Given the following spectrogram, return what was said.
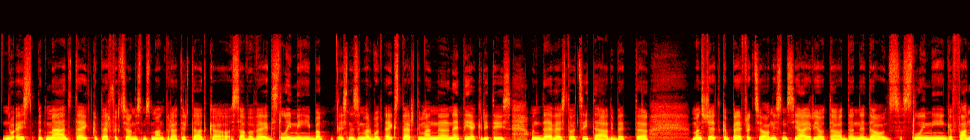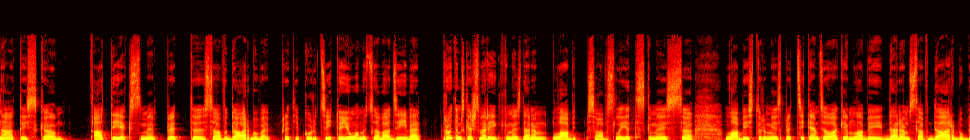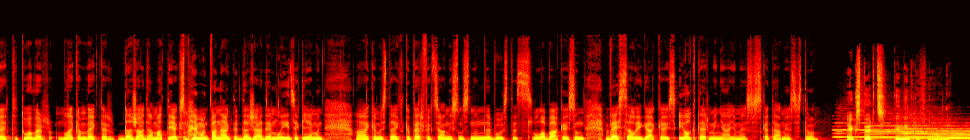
Nu, es pat mēdzu teikt, ka perfekcionisms, manuprāt, ir tāda kā sava veida slimība. Es nezinu, varbūt eksperti man eh, nepiekritīs un devēs to citādi, bet uh, man šķiet, ka perfekcionisms jā, ir jau tāda nedaudz slimīga, fanātiska attieksme pret uh, savu darbu vai pret jebkuru citu jomu savā dzīvē. Protams, ka ir svarīgi, ka mēs darām labi savas lietas, ka mēs labi izturamies pret citiem cilvēkiem, labi darām savu darbu, bet to var laikam veikt ar dažādām attieksmēm un panākt ar dažādiem līdzekļiem. Un, laikam es teiktu, ka perfekcionisms nu, nebūs tas labākais un veselīgākais ilgtermiņā, ja mēs skatāmies uz to. Eksperts pie mikrofona.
